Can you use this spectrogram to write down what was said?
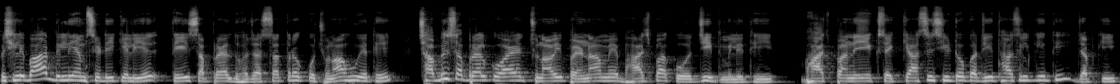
पिछली बार दिल्ली एमसीडी के लिए 23 अप्रैल 2017 को चुनाव हुए थे। 26 अप्रैल को आए चुनावी परिणाम में भाजपा को जीत मिली थी। भाजपा ने एक सौ इक्यासी सीटों पर जीत हासिल की थी, जबकि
